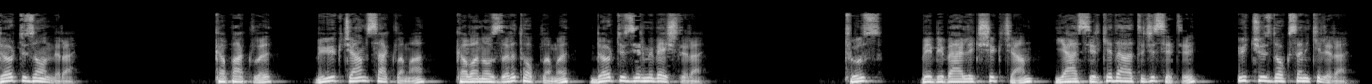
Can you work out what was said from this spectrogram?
410 lira. Kapaklı, büyük cam saklama, kavanozları toplamı, 425 lira. Tuz ve biberlik şık cam, yağ sirke dağıtıcı seti, 392 lira.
